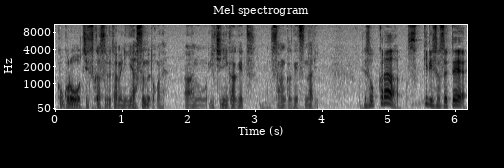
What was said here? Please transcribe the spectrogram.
心を落ち着かせるために休むとかねあの12ヶ月3ヶ月なりでそこからすっきりさせて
